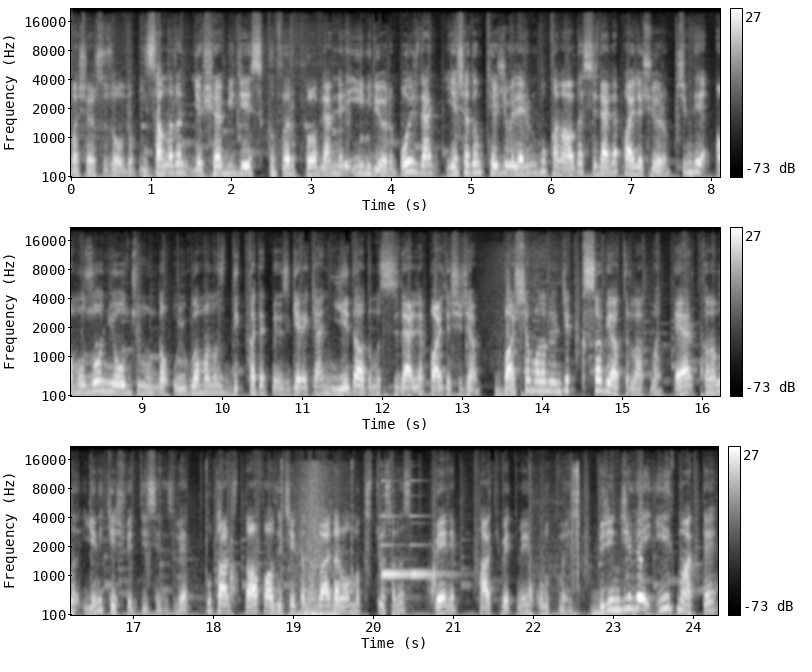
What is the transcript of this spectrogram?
başarısız oldum. İnsanların yaşayabileceği sıkıntıları, problemleri iyi biliyorum. O yüzden yaşadığım tecrübelerimi bu kanalda sizlerle paylaşıyorum. Şimdi Amazon yolculuğunda uygulamanız dikkat etmeniz gereken 7 adımı sizlerle paylaşacağım. Başlamadan önce kısa bir hatırlatma. Eğer kanalı yeni keşfettiyseniz ve bu tarz daha fazla içerikten haberdar olmak istiyorsanız beğenip takip etmeyi unutmayın. Birinci ve ilk madde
